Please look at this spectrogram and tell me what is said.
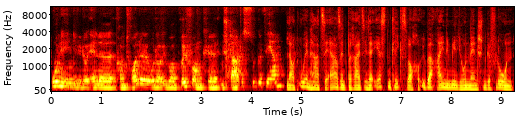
ohne individuelle Kontrolle oder Überprüfung äh, einen Status zu gewähren. Laut UNHCR sind bereits in der ersten Kriegswoche über eine Million Menschen geflohen.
